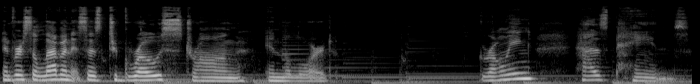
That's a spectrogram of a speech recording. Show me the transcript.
In verse 11, it says to grow strong in the Lord. Growing has pains,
